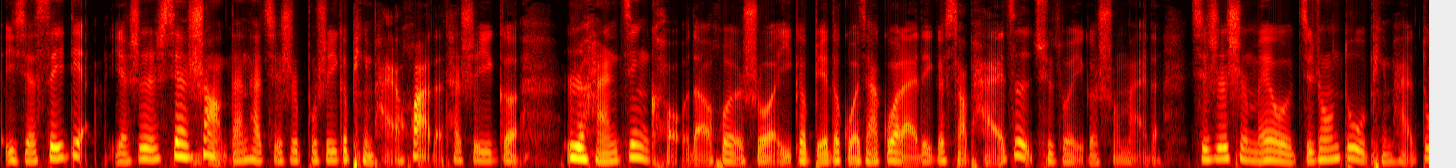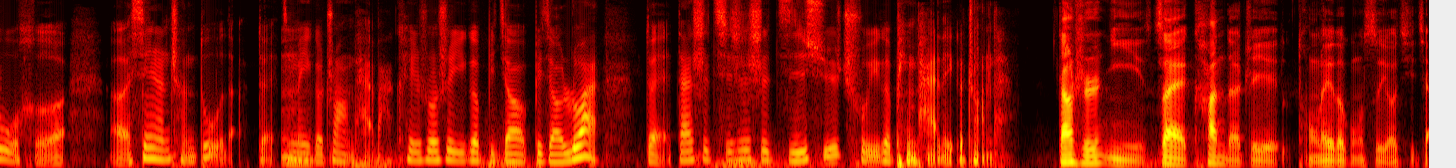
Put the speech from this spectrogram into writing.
一些 C 店，也是线上，但它其实不是一个品牌化的，它是一个日韩进口的，或者说一个别的国家过来的一个小牌子去做一个售卖的，其实是没有集中度、品牌度和呃信任程度的，对这么一个状态吧，可以说是一个比较比较乱。对，但是其实是急需出一个品牌的一个状态。当时你在看的这同类的公司有几家？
